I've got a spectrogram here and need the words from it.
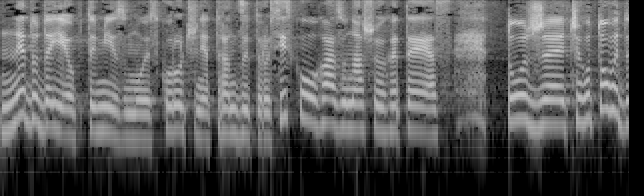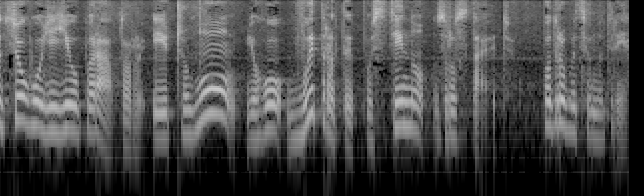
Не додає оптимізму і скорочення транзиту російського газу нашої ГТС. Тож е, чи готовий до цього її оператор, і чому його витрати постійно зростають? Подробиці в матеріалі.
